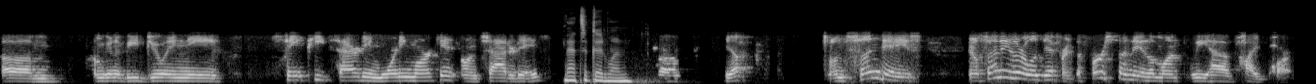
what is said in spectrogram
Um, I'm going to be doing the St. Pete Saturday morning market on Saturdays. That's a good one. Um, yep. On Sundays, now Sundays are a little different. The first Sunday of the month we have Hyde Park.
